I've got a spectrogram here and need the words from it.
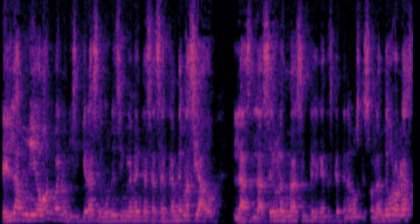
Es la unión, bueno, ni siquiera se unen, simplemente se acercan demasiado. Las, las células más inteligentes que tenemos, que son las neuronas,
